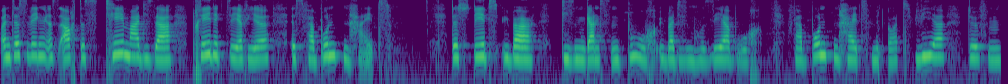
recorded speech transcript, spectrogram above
Und deswegen ist auch das Thema dieser Predigtserie ist Verbundenheit. Das steht über diesem ganzen Buch, über diesem Hosea-Buch. Verbundenheit mit Gott. Wir dürfen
